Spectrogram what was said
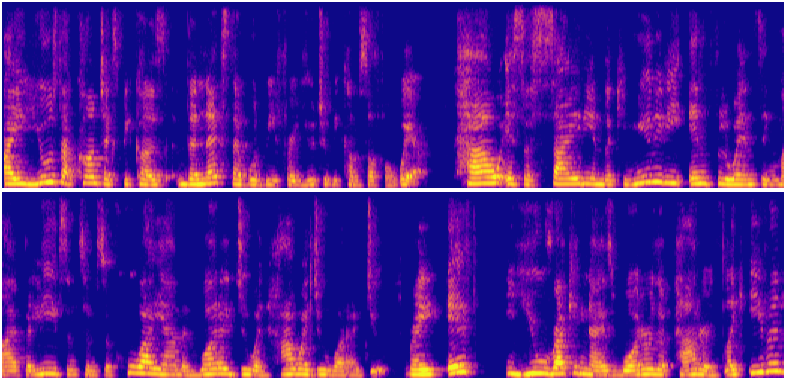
I use that context because the next step would be for you to become self aware. How is society and the community influencing my beliefs in terms of who I am and what I do and how I do what I do, right? If you recognize what are the patterns, like even,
